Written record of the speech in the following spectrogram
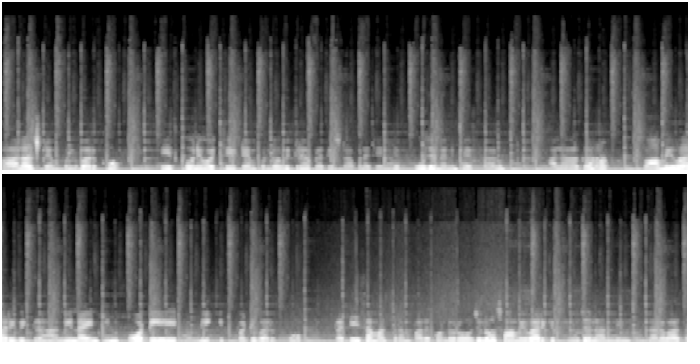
పాలాజ్ టెంపుల్ వరకు తీసుకొని వచ్చి టెంపుల్లో విగ్రహ ప్రతిష్టాపన చేసి పూజలని చేస్తారు. అలాగా స్వామివారి విగ్రహాన్ని నైన్టీన్ ఫార్టీ ఎయిట్ నుండి ఇప్పటి వరకు ప్రతి సంవత్సరం పదకొండు రోజులు స్వామివారికి పూజలు అందించిన తర్వాత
